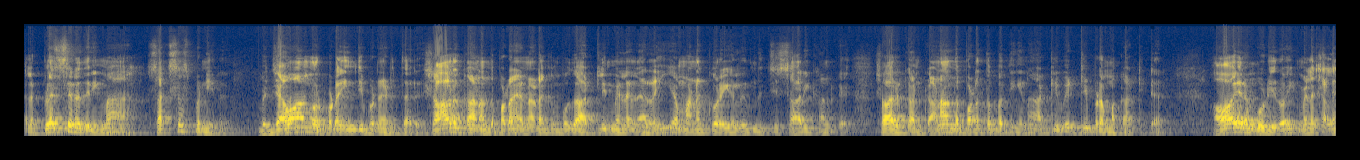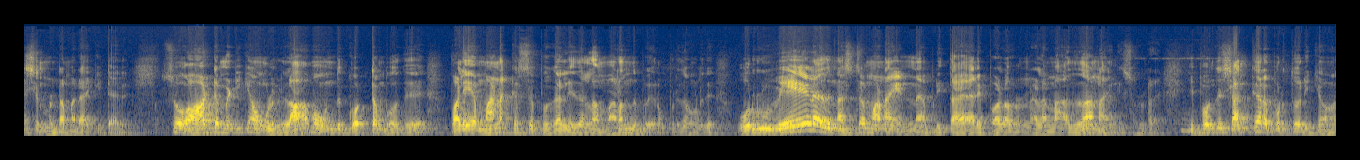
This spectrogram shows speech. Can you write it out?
அதில் ப்ளஸ் என்ன தெரியுமா? சக்ஸஸ் பண்ணிடுறாரு. இப்போ ஜவான் ஒரு படம் இந்தி படம் எடுத்தார். ஷாருக் கான் அந்த படம் நடக்கும்போது அட்லி மேலே நிறைய மனக்குறைகள் இருந்துச்சு ஷாருக் கானுக்கு. ஷாருக் கானுக்கு. ஆனால் அந்த படத்தை பார்த்தீங்கன்னா அட்லி வெற்றி படமாக காட்டிட்டார். ஆயிரம் கோடி ரூபாய்க்கு மேலே கலெக்ஷன் பண்ணுற மாதிரி ஆக்கிட்டார். ஸோ ஆட்டோமேட்டிக்காக அவங்களுக்கு லாபம் வந்து கொட்டும் போது பழைய மனக்கசப்புகள் இதெல்லாம் மறந்து போயிடும் புரியுது உங்களுக்கு? ஒருவேளை அது நஷ்டமானால் என்ன? அப்படி தயாரிப்பாளர் நிலைமை. அதுதான் நான் இங்கே சொல்கிறேன் இப்போ வந்து சங்கரை பொறுத்த வரைக்கும்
